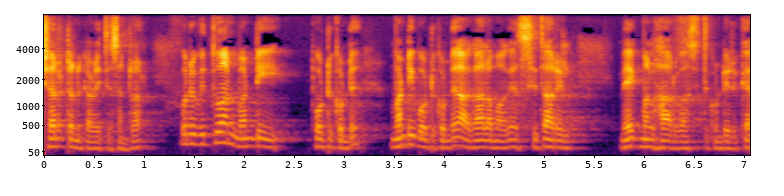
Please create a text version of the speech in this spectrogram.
ஷெரட்டனுக்கு அழைத்து சென்றார். ஒரு வித்வான் வண்டி போட்டுக்கொண்டு மண்டி போட்டுக்கொண்டு அகாலமாக சிதாரில் மேக்மல்ஹார் வாசித்து கொண்டிருக்க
